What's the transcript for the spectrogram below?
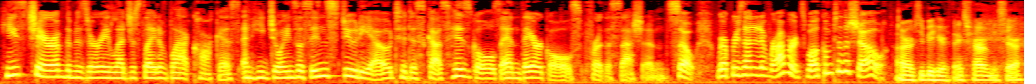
He's chair of the Missouri Legislative Black Caucus, and he joins us in studio to discuss his goals and their goals for the session. So, Representative Roberts, welcome to the show. Honored to be here. Thanks for having me, Sarah.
